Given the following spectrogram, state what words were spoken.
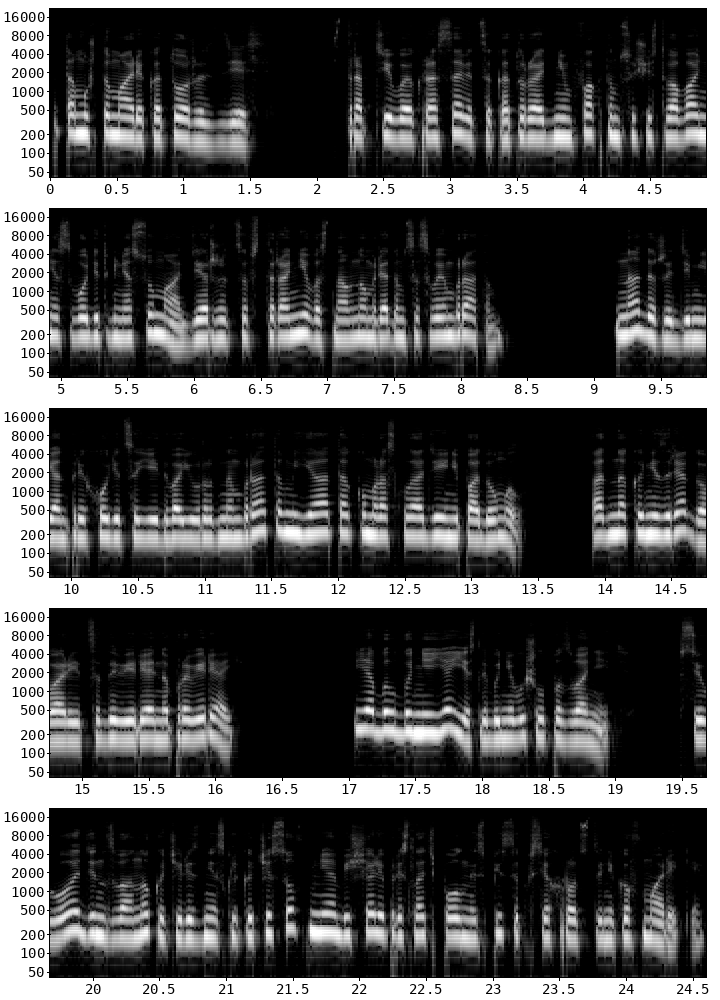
Потому что Марика тоже здесь. Строптивая красавица, которая одним фактом существования сводит меня с ума, держится в стороне, в основном рядом со своим братом. Надо же, Демьян приходится ей двоюродным братом, я о таком раскладе и не подумал. Однако не зря говорится «доверяй, но проверяй». Я был бы не я, если бы не вышел позвонить. Всего один звонок, и через несколько часов мне обещали прислать полный список всех родственников Марики.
